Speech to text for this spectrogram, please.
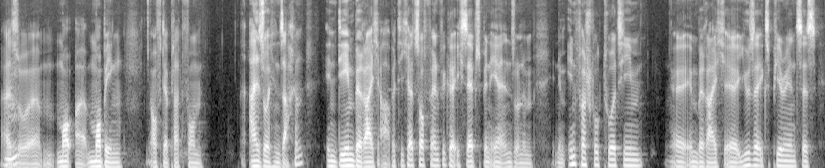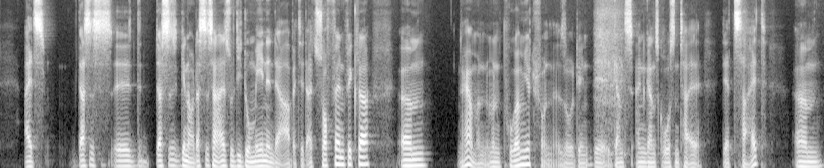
also mhm. äh, Mo äh, Mobbing auf der Plattform. All solchen Sachen in dem Bereich arbeite ich als Softwareentwickler. Ich selbst bin eher in so einem, in einem Infrastrukturteam äh, im Bereich äh, User Experiences. Als das ist, äh, das ist, genau, das ist ja also die Domäne, in der arbeitet. Als Softwareentwickler, ähm, naja, man, man programmiert schon so den, den ganz, einen ganz großen Teil der Zeit. Ähm,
